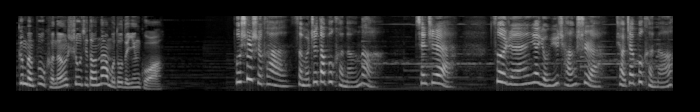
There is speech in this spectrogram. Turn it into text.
根本不可能收集到那么多的因果。不试试看，怎么知道不可能呢？先知，做人要勇于尝试，挑战不可能。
